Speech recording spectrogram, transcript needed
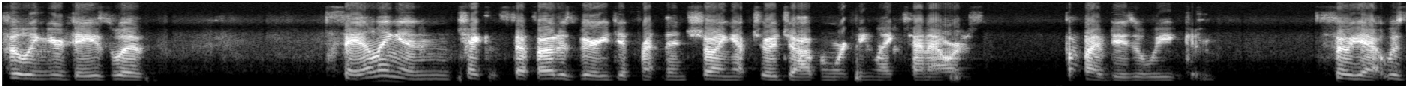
filling your days with sailing and checking stuff out is very different than showing up to a job and working like 10 hours, five days a week. And so, yeah, it was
